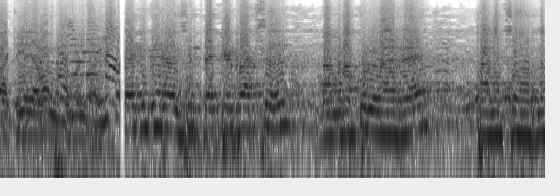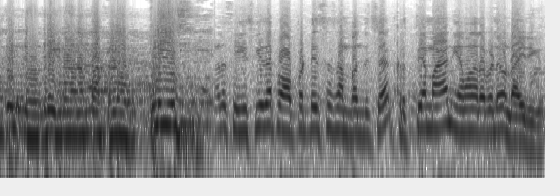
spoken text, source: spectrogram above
ബാക്കിയുള്ള ഞാൻ വന്നിട്ടുണ്ട്. ഡ്രഗ്സ് നമ്മുടെ പിള്ളേരുടെ തലച്ചോറിന് പിന്നോട്ടിരിക്കുന്ന മക്കളെ. പ്ലീസ് സീസ് ചെയ്ത പ്രോപ്പർട്ടീസ് സംബന്ധിച്ച് കൃത്യമായ നിയമ നടപടി ഉണ്ടായിരിക്കും.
